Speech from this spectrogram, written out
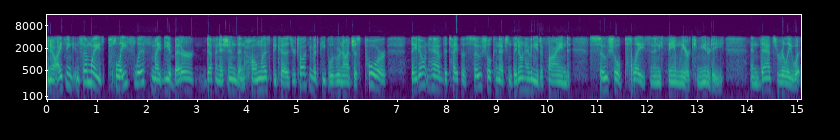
you know, I think in some ways placeless might be a better definition than homeless because you're talking about people who are not just poor, they don't have the type of social connections, they don't have any defined social place in any family or community. And that's really what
